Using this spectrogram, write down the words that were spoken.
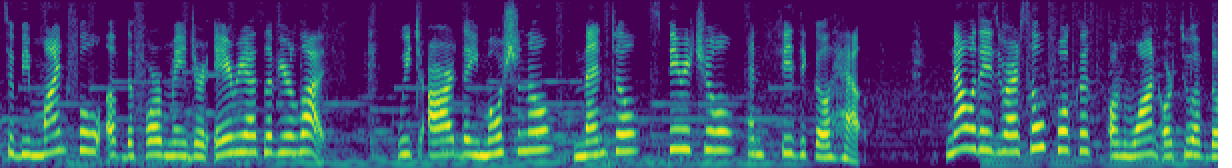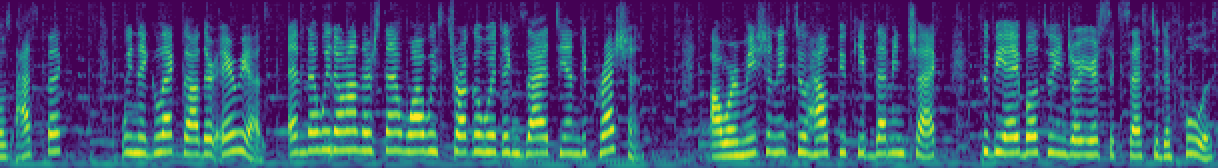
to be mindful of the four major areas of your life which are the emotional, mental, spiritual, and physical health. Nowadays, we are so focused on one or two of those aspects, we neglect the other areas, and then we don't understand why we struggle with anxiety and depression. Our mission is to help you keep them in check to be able to enjoy your success to the fullest,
